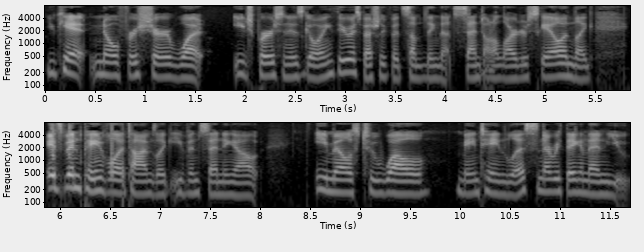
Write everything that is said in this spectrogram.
you can't know for sure what each person is going through, especially if it's something that's sent on a larger scale. And like it's been painful at times, like even sending out emails to well maintained lists and everything and then you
